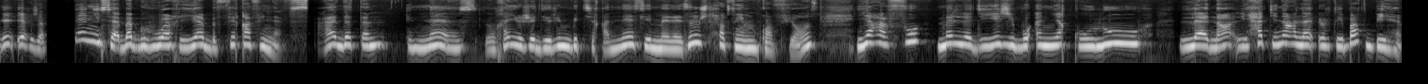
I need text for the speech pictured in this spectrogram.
للإعجاب. ثاني سبب هو غياب الثقة في النفس. عادة الناس الغير جديرين بالثقة الناس اللي ما لازمش تحط فيهم كونفيونس يعرفوا ما الذي يجب أن يقولوه لنا لحثنا على الارتباط بهم.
